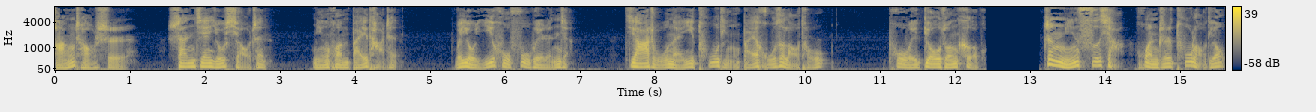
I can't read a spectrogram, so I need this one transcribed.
唐朝时，山间有小镇，名唤白塔镇，唯有一户富贵人家，家主乃一秃顶白胡子老头，颇为刁钻刻薄，镇民私下唤之“秃老刁”，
